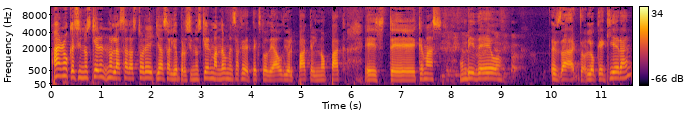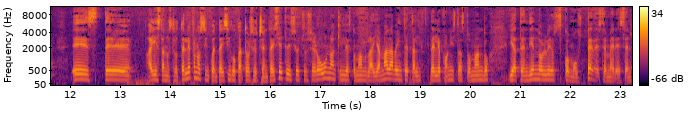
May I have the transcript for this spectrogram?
Ah, no, que si nos quieren, no, la Sagastore ya salió, pero si nos quieren mandar un mensaje de texto, de audio, el pack, el no pack, este, ¿qué más? Un video. Exacto, lo que quieran. Este, ahí está nuestro teléfono 55 14 87 1801. Aquí les tomamos la llamada, 20 tal- telefonistas tomando y atendiéndoles como ustedes se merecen.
